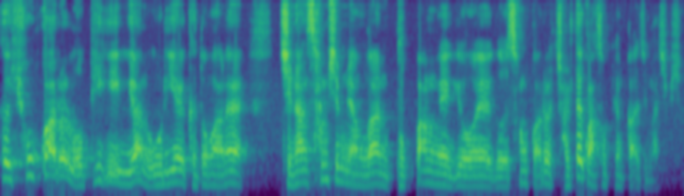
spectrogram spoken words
그 효과를 높이기 위한 우리의 그동안의 지난 30년간 북방 외교의 그 성과를 절대 과소평가하지 마십시오.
